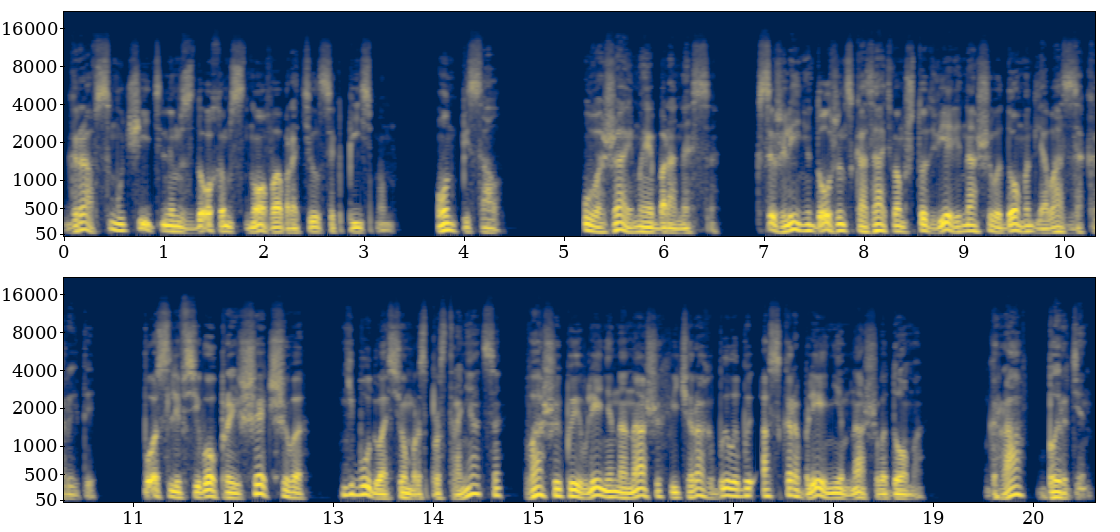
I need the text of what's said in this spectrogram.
граф с мучительным вздохом снова обратился к письмам. Он писал. «Уважаемая баронесса, к сожалению, должен сказать вам, что двери нашего дома для вас закрыты. После всего происшедшего, не буду о сем распространяться, ваше появление на наших вечерах было бы оскорблением нашего дома. Граф Бырдин.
